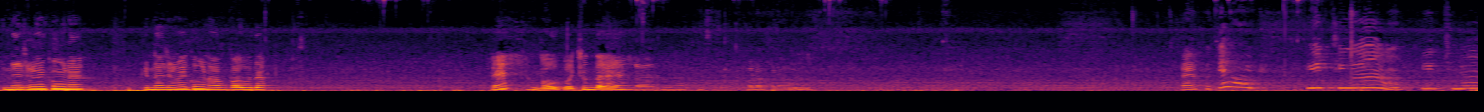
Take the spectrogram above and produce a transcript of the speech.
ਕਿੰਨਾ ਸੋਹਣਾ ਖੂਨਾ? ਕਿੰਨਾ ਸੋਹਣਾ ਖੂਨਾ ਬਾਊ ਦਾ? ਹੈ? ਬਾਊ ਕੁਛ ਹੁੰਦਾ ਹੈ? ਥੋੜਾ ਫੜਾ ਐ ਪਤੇ ਹੋਈ ਪੀਚੀਆਂ ਪੀਚੀਆਂ।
